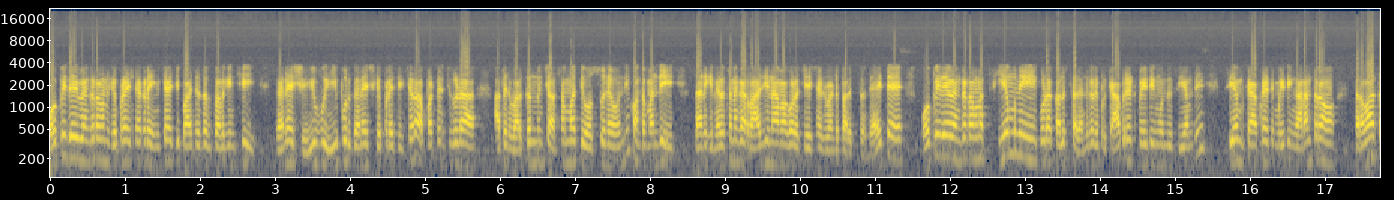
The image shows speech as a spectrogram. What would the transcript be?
మోపిదేవి వెంకటరమణకి ఎప్పుడైతే అక్కడ ఇన్ఛార్జి బాధ్యతలు తొలగించి గణేష్ ఈపు ఈపూర్ గణేష్కి ఎప్పుడైతే ఇచ్చారో అప్పటి నుంచి కూడా అతని వర్గం నుంచి అసమ్మతి వస్తూనే ఉంది. కొంతమంది దానికి నిరసనగా రాజీనామా కూడా చేసినటువంటి పరిస్థితి ఉంది. అయితే మోపిదేవి వెంకటరమణ సీఎం ని కూడా కలుస్తారు. ఎందుకంటే ఇప్పుడు కేబినెట్ మీటింగ్ ఉంది CM the CM cabinet meeting అనంతరం తర్వాత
